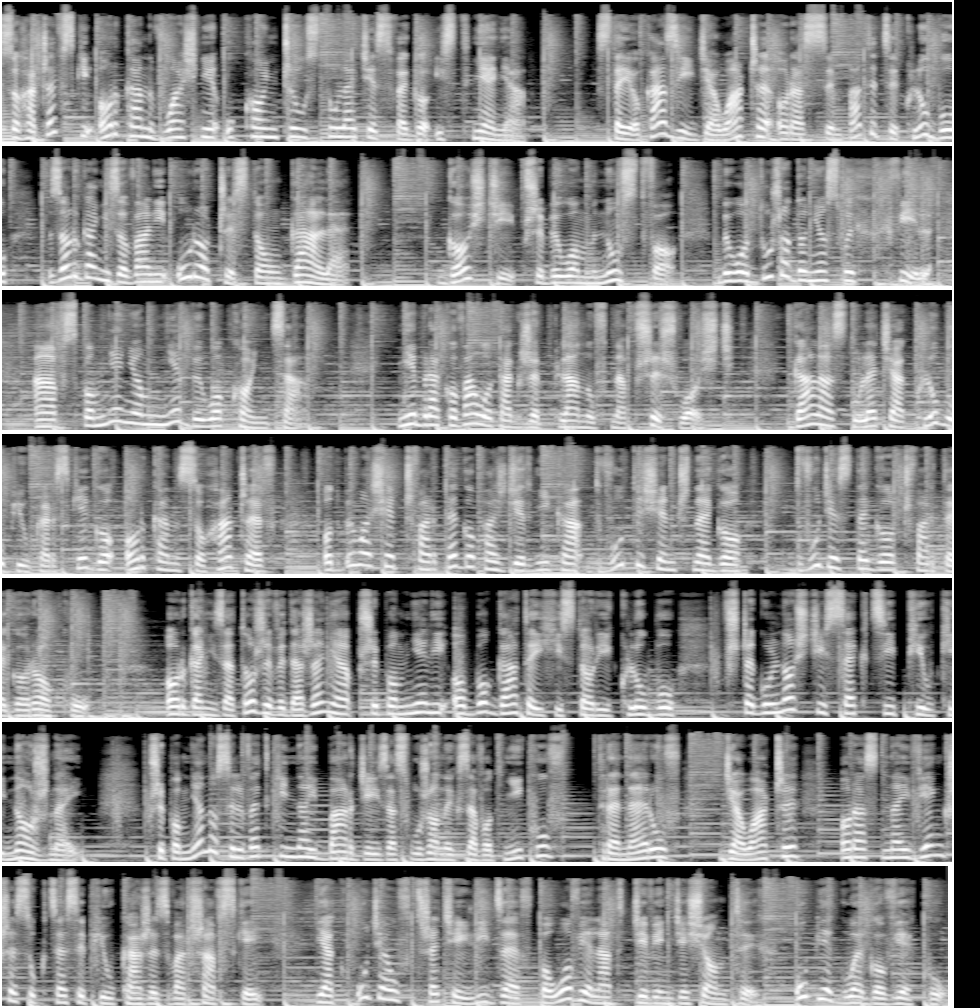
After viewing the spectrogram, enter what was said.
Sochaczewski Orkan właśnie ukończył stulecie swego istnienia. Z tej okazji działacze oraz sympatycy klubu zorganizowali uroczystą galę. Gości przybyło mnóstwo, było dużo doniosłych chwil, a wspomnieniom nie było końca. Nie brakowało także planów na przyszłość. Gala stulecia klubu piłkarskiego Orkan Sochaczew odbyła się 4 października 2024 roku. Organizatorzy wydarzenia przypomnieli o bogatej historii klubu, w szczególności sekcji piłki nożnej. Przypomniano sylwetki najbardziej zasłużonych zawodników, trenerów, działaczy oraz największe sukcesy piłkarzy z warszawskiej, jak udział w trzeciej lidze w połowie lat 90. ubiegłego wieku.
